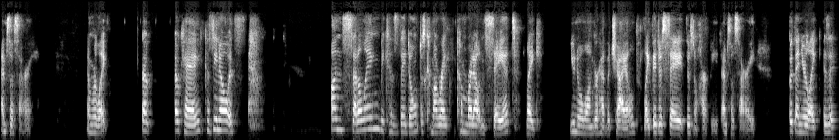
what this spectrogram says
I'm so sorry. And we're like, oh, okay. Cause you know, it's unsettling because they don't just come out right, come right out and say it. Like you no longer have a child. Like they just say, there's no heartbeat. I'm so sorry. But then you're like, is it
